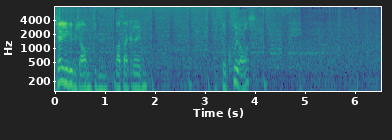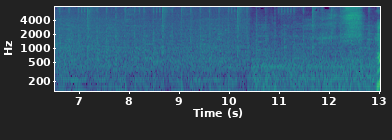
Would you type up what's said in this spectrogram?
Stelle hier liebe ich auch mit diesen Wassergräben. Sieht so cool aus. Ja.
